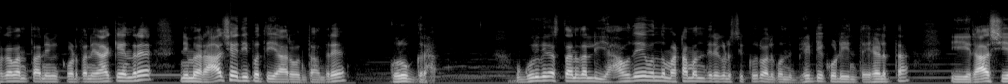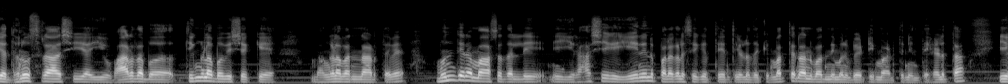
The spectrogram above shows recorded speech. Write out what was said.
ಭಗವಂತ ನಿಮಗೆ ಕೊಡ್ತಾನೆ. ಯಾಕೆ ಅಂದರೆ ನಿಮ್ಮ ರಾಶಿ ಯಾರು ಅಂತ ಅಂದರೆ ಗುರುಗ್ರಹ. ಗುರುವಿನ ಸ್ಥಾನದಲ್ಲಿ ಯಾವುದೇ ಒಂದು ಮಠ ಮಂದಿರಗಳು ಸಿಕ್ಕಿದ್ರು ಅಲ್ಲಿಗೊಂದು ಭೇಟಿ ಕೊಡಿ ಅಂತ ಹೇಳ್ತಾ ಈ ರಾಶಿಯ ಧನುಸ್ ರಾಶಿಯ ಈ ವಾರದ ಬ ತಿಂಗಳ ಭವಿಷ್ಯಕ್ಕೆ ಮಂಗಳವನ್ನಾಡ್ತೇವೆ. ಮುಂದಿನ ಮಾಸದಲ್ಲಿ ಈ ರಾಶಿಗೆ ಏನೇನು ಫಲಗಳು ಸಿಗುತ್ತೆ ಅಂತ ಹೇಳೋದಕ್ಕೆ ಮತ್ತೆ ನಾನು ಬಂದು ನಿಮ್ಮನ್ನು ಭೇಟಿ ಮಾಡ್ತೀನಿ ಅಂತ ಹೇಳ್ತಾ ಈ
